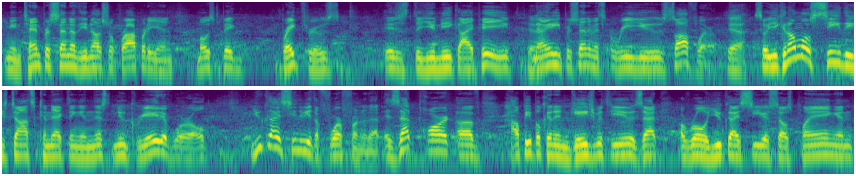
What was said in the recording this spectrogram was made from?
I mean, 10% of the intellectual property and most big breakthroughs is the unique IP, 90% of it's reused software. Yeah. So you can almost see these dots connecting in this new creative world you guys seem to be at the forefront of that. Is that part of how people can engage with you? Is that a role you guys see yourselves playing? And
